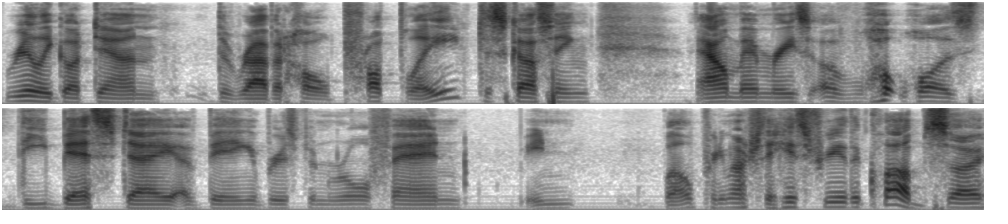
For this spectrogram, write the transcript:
really got down the rabbit hole properly, discussing our memories of what was the best day of being a Brisbane Roar fan in, well, pretty much the history of the club. So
